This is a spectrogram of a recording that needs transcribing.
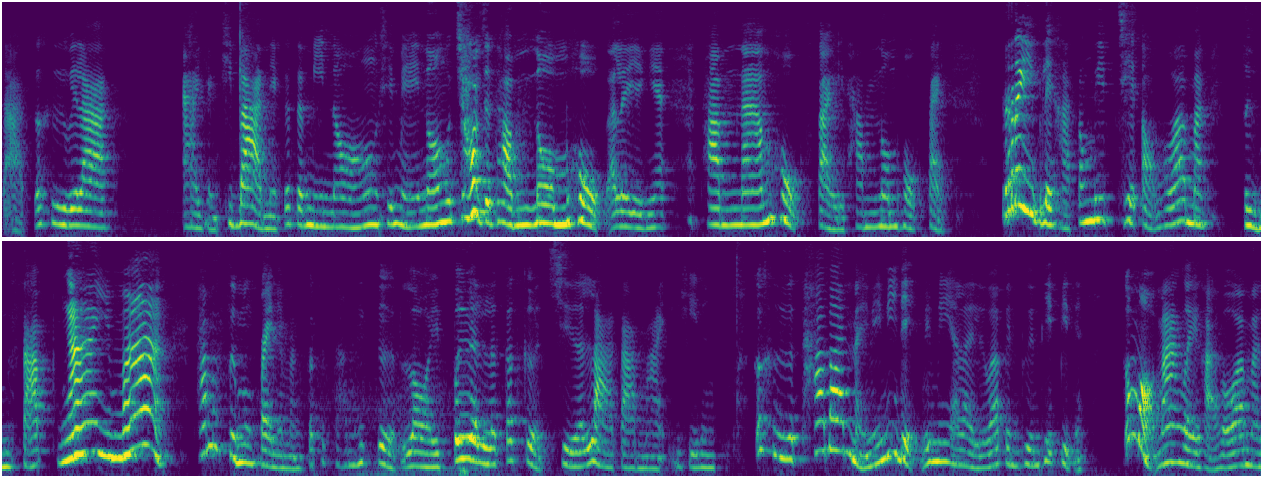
สะอาดก็คือเวลา อ่าอย่างที่บ้านเนี่ยก็จะมีน้องใช่ไหมน้องชอบจะทำนมหกอะไรอย่างเงี้ยทำน้ำหกใส่ทำนมหกใส่ รีบเลยค่ะ ต้องรีบเช็ดออกเพราะว่ามันซึมซับง่ายมาก ถ้ามันซึมลงไปเนี่ยมันก็จะทำให้เกิดรอยเปื้อนแล้วก็เกิดเชื้อราตามมาอีกทีหนึ่งก็คือถ้าบ้านไหนไม่มีเด็กไม่มีอะไรหรือว่าเป็นพื้นที่ปิดเนี่ยก็เหมาะมากเลยค่ะ เพราะว่ามัน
